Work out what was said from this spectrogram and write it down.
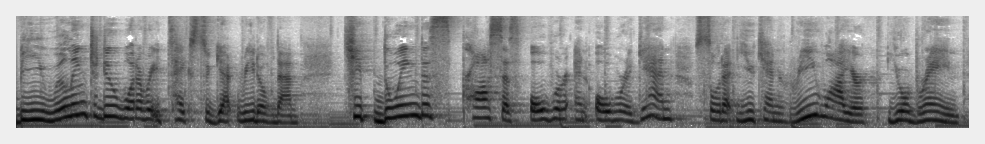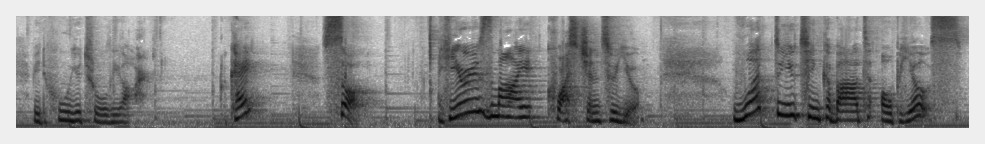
Be willing to do whatever it takes to get rid of them. Keep doing this process over and over again so that you can rewire your brain with who you truly are. Okay? So, here is my question to you. What do you think about OPOs?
